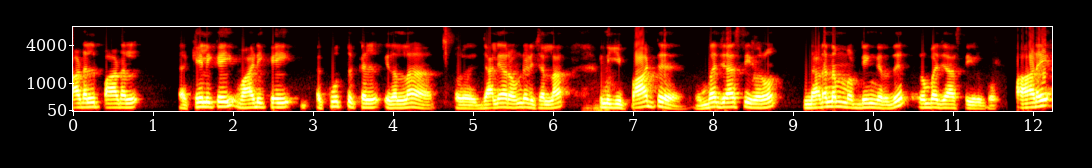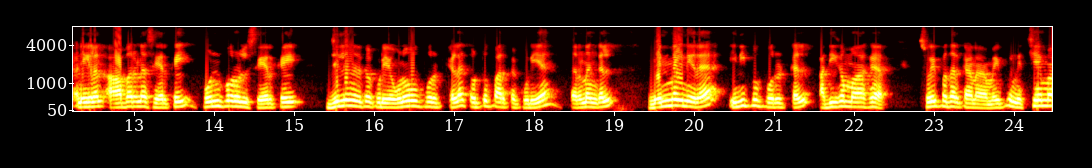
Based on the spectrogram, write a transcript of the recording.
ஆடல் பாடல் கேளிக்கை வாடிக்கை கூத்துக்கள் இதெல்லாம் ஒரு ஜாலியாக ரவுண்ட் அடிச்சிடலாம். இன்னைக்கு பாட்டு ரொம்ப ஜாஸ்தி வரும். நடனம் அப்படிங்கிறது ரொம்ப ஜாஸ்தி இருக்கும். ஆடை அணிகலன் ஆபரண சேர்க்கை பொன்பொருள் சேர்க்கை ஜில்லுன்னு இருக்கக்கூடிய உணவுப் பொருட்களை தொட்டு பார்க்கக்கூடிய தருணங்கள் வெண்மை நிற இனிப்பு பொருட்கள் அதிகமாக சுவைப்பதற்கான அமைப்பு நிச்சயமா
